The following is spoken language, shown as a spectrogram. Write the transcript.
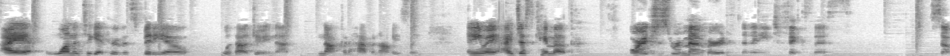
I wanted to get through this video without doing that. Not gonna happen, obviously. Anyway, I just came up, or I just remembered that I need to fix this. So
